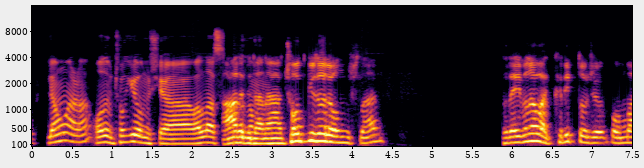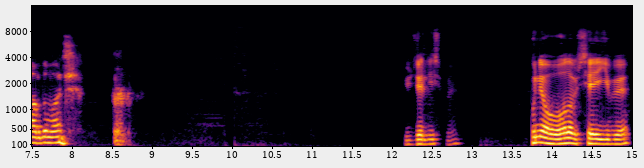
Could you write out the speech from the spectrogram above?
O plan var lan. Oğlum çok iyi olmuş ya. Vallahi sıkıldık Harbiden ha. Çok güzel olmuş lan. Draven'a bak. Kriptocu, bombardımancı. Yüceliş mi? Bu ne oğlum şey gibi.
